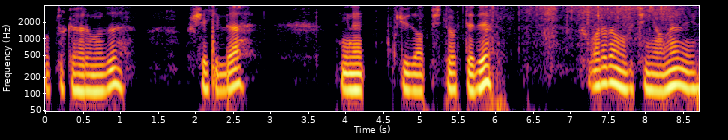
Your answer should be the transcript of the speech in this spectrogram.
Toprak ayarımızı bu şekilde yine 264 dedi. Şu arada mı bu sinyal neredeyim?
